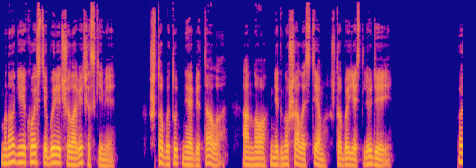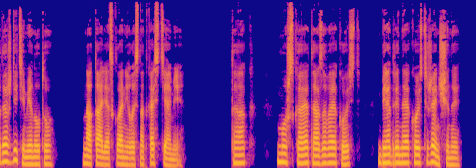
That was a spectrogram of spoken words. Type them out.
Многие кости были человеческими. Что бы тут ни обитало, оно не гнушалось тем, чтобы есть людей. «Подождите минуту». Наталья склонилась над костями. «Так, мужская тазовая кость, бедренная кость женщины,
